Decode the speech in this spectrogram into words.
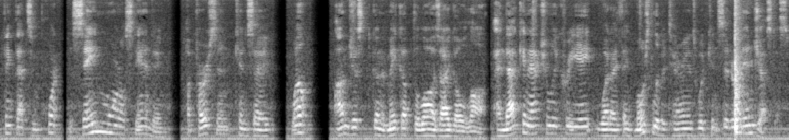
I think that's important. The same moral standing, a person can say, well, I'm just going to make up the law as I go along. And that can actually create what I think most libertarians would consider an injustice.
